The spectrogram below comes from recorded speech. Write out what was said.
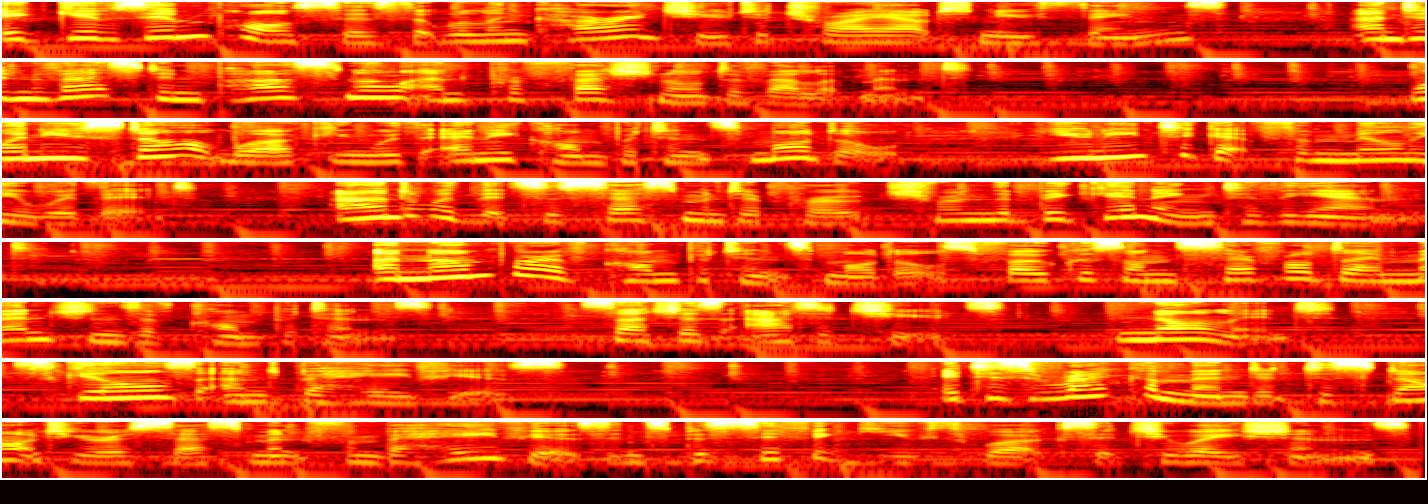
It gives impulses that will encourage you to try out new things and invest in personal and professional development. When you start working with any competence model, you need to get familiar with it and with its assessment approach from the beginning to the end. A number of competence models focus on several dimensions of competence, such as attitudes, knowledge, skills and behaviors. It is recommended to start your assessment from behaviors in specific youth work situations,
